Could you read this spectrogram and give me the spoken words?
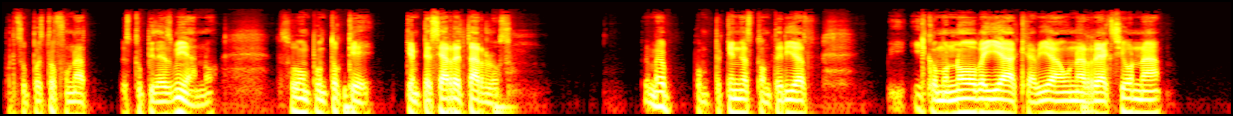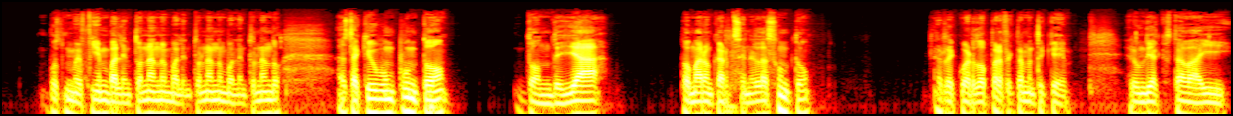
Por supuesto fue una estupidez mía, ¿no? Entonces hubo un punto que, que empecé a retarlos. Primero con pequeñas tonterías y, como no veía que había una reacción a, pues me fui envalentonando, envalentonando, envalentonando, hasta que hubo un punto donde ya tomaron cartas en el asunto. Recuerdo perfectamente que era un día que estaba ahí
